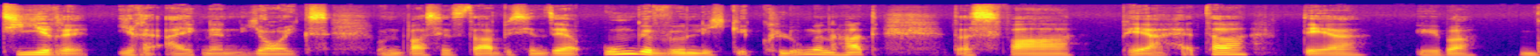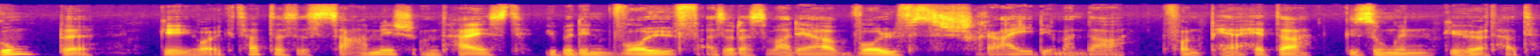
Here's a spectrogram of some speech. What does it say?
Tiere ihre eigenen Joiks. Und was jetzt da ein bisschen sehr ungewöhnlich geklungen hat, das war Per Hetta, der über Gumpe gejoikt hat. Das ist samisch und heißt über den Wolf. Also das war der Wolfsschrei, den man da von Per Hetta gesungen gehört hat.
